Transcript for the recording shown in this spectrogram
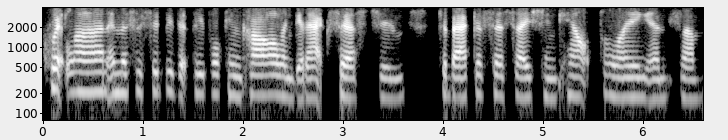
quit line in Mississippi that people can call and get access to tobacco cessation counseling and some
